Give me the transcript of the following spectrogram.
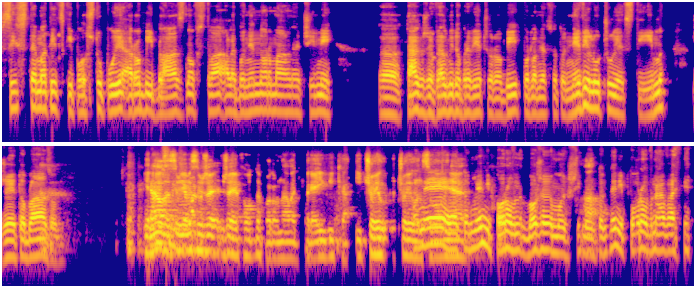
systematicky postupuje a robí bláznovstva alebo nenormálne činy uh, tak, že veľmi dobre vie, čo robí. Podľa mňa sa to nevylučuje s tým, že je to blázon. Ja, ja naozaj si myslím, že, že je vhodné porovnávať Breivika i čo je, čo je len Nie, slovne... to není porovnávanie, bože môj Šimon, to není porovnávanie.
